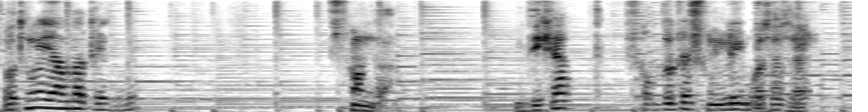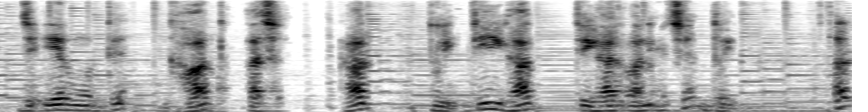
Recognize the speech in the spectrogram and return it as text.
প্রথমেই আমরা দেখব সংজ্ঞা। দ্বিঘাত শব্দটা শুনলেই বোঝা যায় যে এর মধ্যে ঘাত আছে। ঘাত দুই। দ্বিঘাত দ্বিঘাত মানে হচ্ছে দুই। অর্থাৎ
